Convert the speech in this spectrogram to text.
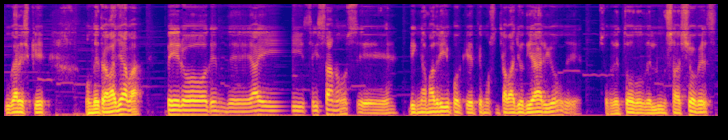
lugares que onde traballaba, pero dende hai seis anos eh, vin a Madrid porque temos un traballo diario, de, sobre todo de luns a xoves,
